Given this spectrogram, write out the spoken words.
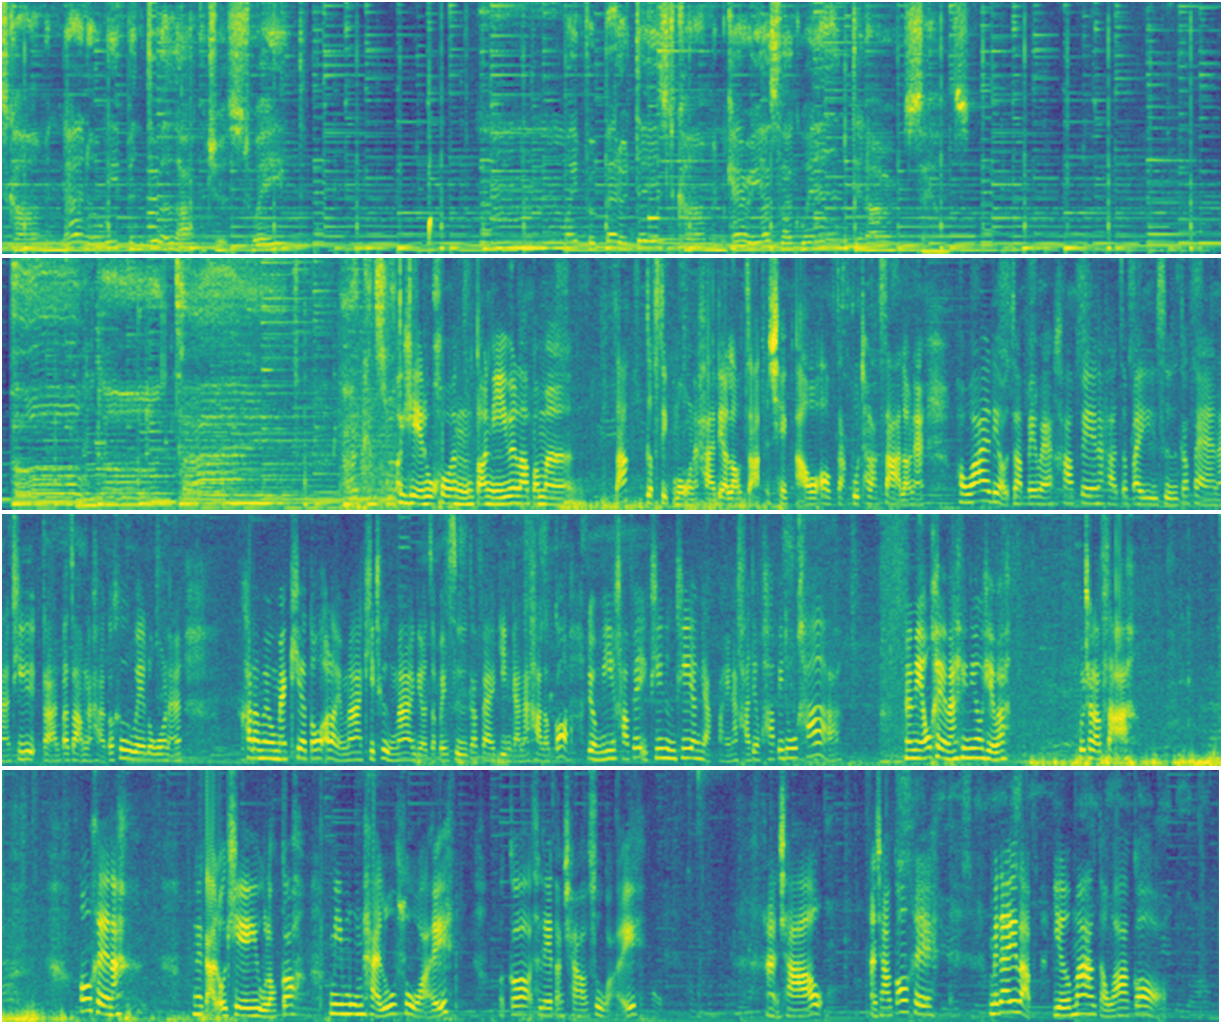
is calm, and I know we've been through a lot, but just wait. Mm, wait for better days to come and carry us like wind in our sails. Hold on tight, I can smell. โอเคเคทุกคนตอนนี้เวลาประมาณสักเกือบ 10 โมงนะคะ เดี๋ยวเราจะเช็คเอาท์ออกจากพุทธรักษาแล้วนะ เพราะว่าเดี๋ยวจะไปแวะคาเฟ่นะคะ จะไปซื้อกาแฟนะที่ร้านประจำนะคะ ก็คือเวโลนะคาราเมลแมคเคียโตอร่อยมากคิดถึงมาก เดี๋ยวจะไปซื้อกาแฟกินกันนะคะ แล้วก็เดี๋ยวมีคาเฟ่อีกที่หนึ่งที่ยังอยากไปนะคะ เดี๋ยวพาไปดูค่ะนันนี้โอเคไหมที่นี่โอเคปะพุทธรักษา โอเคนะบรรยากาศโอเคอยู่แล้วก็มีมุมถ่ายรูปสวย แล้วก็ทะเลตอนเช้าสวย อาหารเช้าอาหารเช้าก็โอเค ไม่ได้แบบเยอะมากแต่ว่าก็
